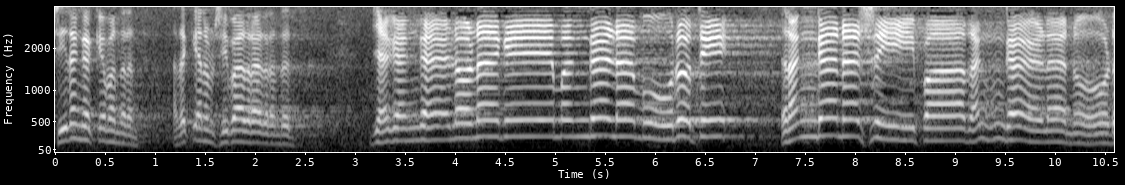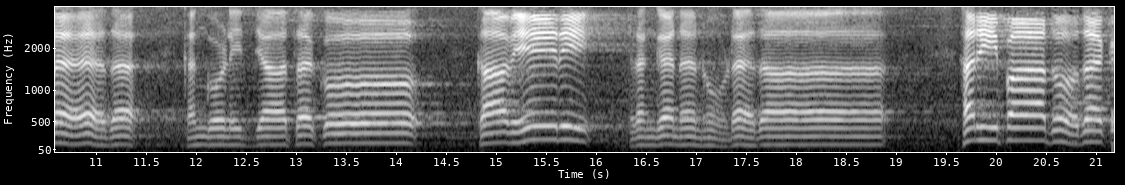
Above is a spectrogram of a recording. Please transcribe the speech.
ಶ್ರೀರಂಗಕ್ಕೆ ಬಂದರಂತೆ. ಅದಕ್ಕೆ ನಮ್ಮ ಶ್ರೀಪಾದರಾದ್ರಂತ ಜಗಂಗಳೊಳಗೆ ಮಂಗಳ ಮೂರುತಿ ರಂಗನ ಶ್ರೀಪಾದಂಗಳ ನೋಡದ ಕಂಗೊಳಿದ್ಯಾತಕೋ ಕಾವೇರಿ ರಂಗನ ನೋಡದ. ಹರಿಪಾದೋದಕ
